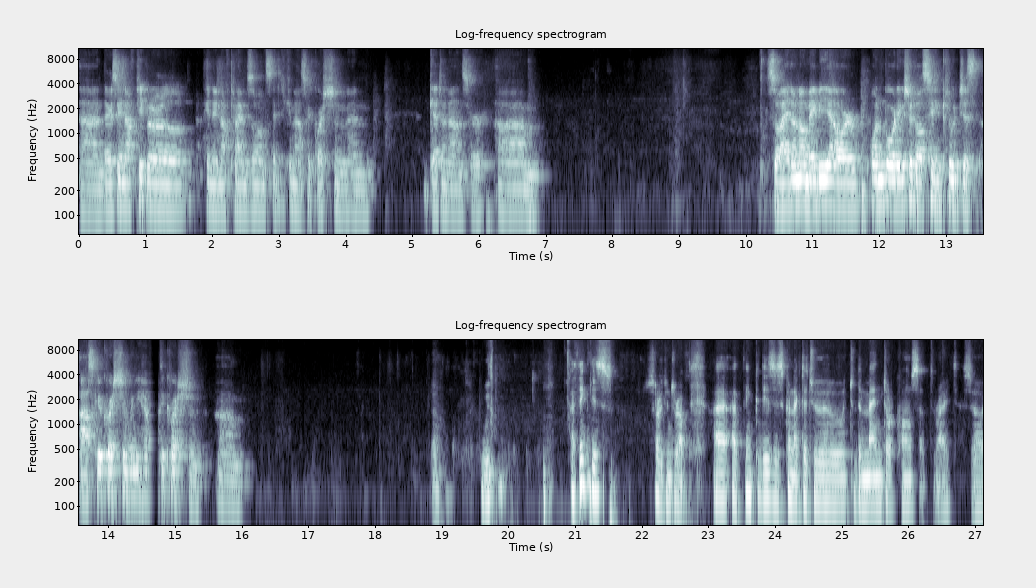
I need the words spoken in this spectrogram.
And there's enough people in enough time zones that you can ask a question and get an answer. Um, so I don't know. Maybe our onboarding should also include just ask a question when you have the question. Um, with, I think this, sorry to interrupt. I, I think this is connected to to the mentor concept, right? So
